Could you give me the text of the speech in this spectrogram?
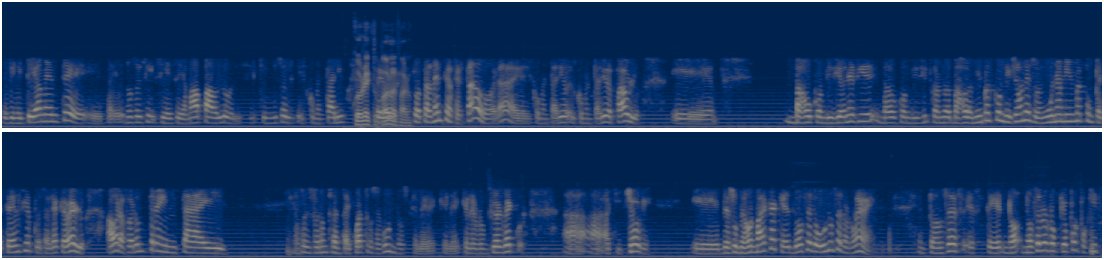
Definitivamente, eh, no sé si, si, se llamaba Pablo, el, quien hizo el, comentario. Correcto, Pablo Alfaro. Totalmente acertado, ¿verdad? El comentario, el comentario de Pablo. Eh, bajo condiciones y bajo cuando bajo las mismas condiciones o en una misma competencia, pues habría que verlo. Ahora fueron 30 y no sé si fueron 34 segundos que le, que le, que le rompió el récord a, a, Kichogue eh, de su mejor marca que es 20109. Entonces, este, no, no se lo rompió por poquito.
